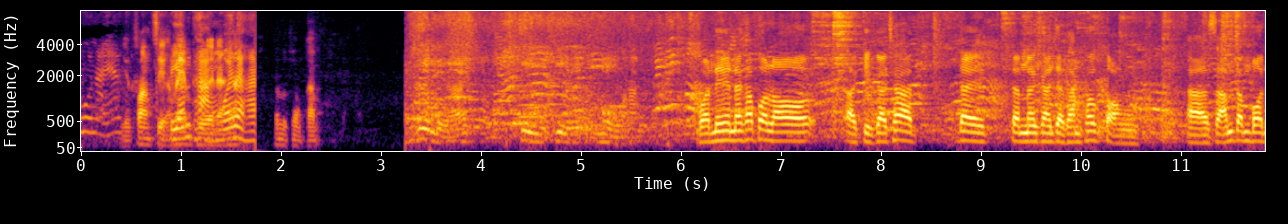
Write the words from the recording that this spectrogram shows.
หมู่ไหนอะ เดี๋ยวฟังเสียงเตรียมนายอำเภถังอนะไว้เลยฮะฮะท่านผู้ชมครับช่วยเหลือกี่กี่หมู่ครับ วันนี้นะครับพวกเราอ่ากิจการชาติได้ดำเนินการจัดทำข้าวกล่องอ่า สามตำบล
